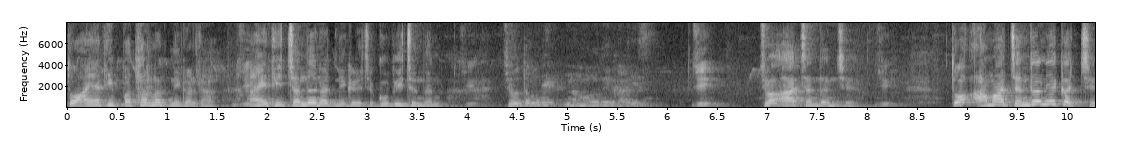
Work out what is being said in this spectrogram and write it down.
તો અહીંયાથી પથ્થર નથી નીકળતા. અહીંયાથી ચંદન જ નીકળે છે ગોપીચંદન. ચંદન જો તમને નમૂનો દેખાડીશ. જી. જો આ ચંદન છે. જી. તો આમાં ચંદન એક જ છે.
